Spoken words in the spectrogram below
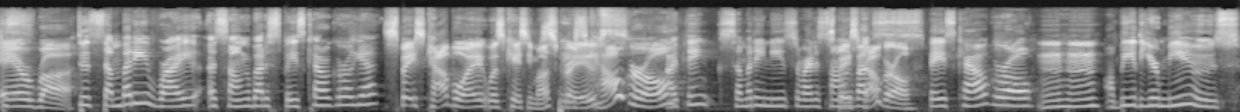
era. Did somebody write a song about a space cowgirl yet? Space Cowboy was Kacey Musgraves. Space cowgirl. I think somebody needs to write a song Space about cowgirl. Space cowgirl. Mm-hmm. I'll be your muse.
